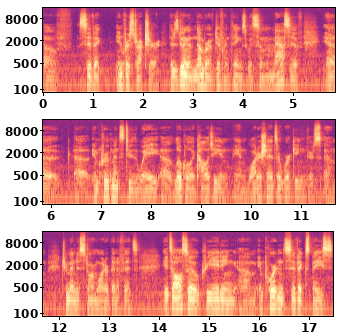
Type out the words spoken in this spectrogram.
of civic infrastructure that is doing a number of different things with some massive uh, uh, improvements to the way uh, local ecology and, and, watersheds are working. There's um, tremendous stormwater benefits. It's also creating um, important civic space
